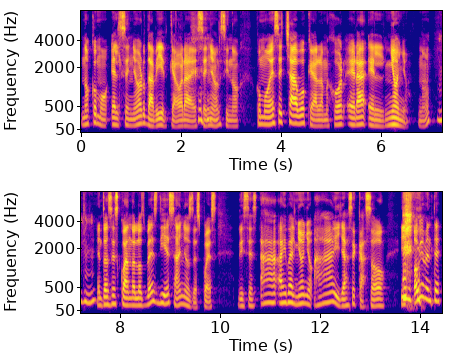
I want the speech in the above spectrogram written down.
no como el señor David, que ahora es señor, sino como ese chavo que a lo mejor era el ñoño, ¿no? Entonces, cuando los ves 10 años después, dices, ah, ahí va el ñoño, ah, y ya se casó. Y obviamente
